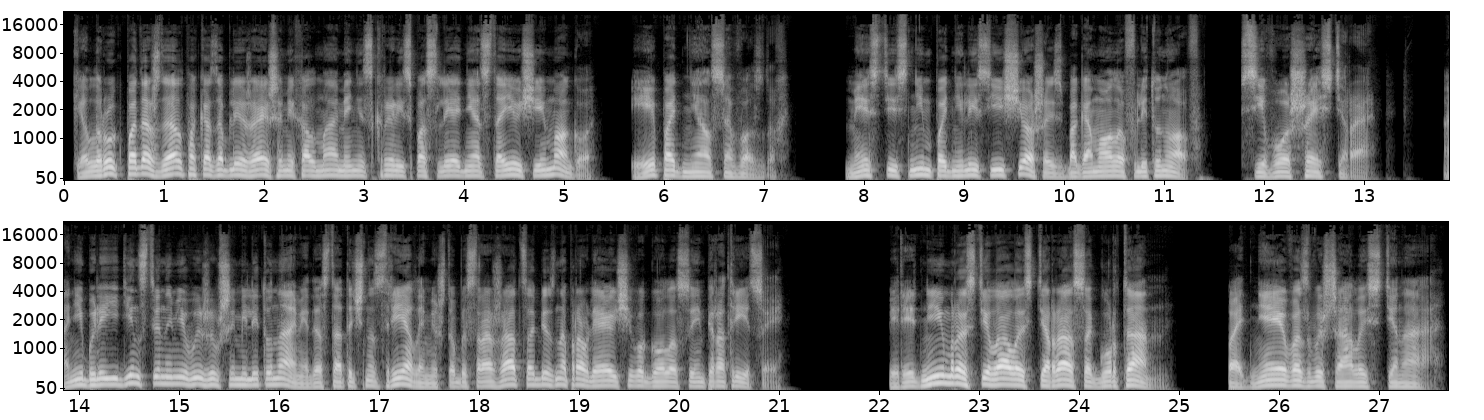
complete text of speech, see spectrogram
Келрук подождал, пока за ближайшими холмами не скрылись последние отстающие Могу, и поднялся в воздух. Вместе с ним поднялись еще шесть богомолов-летунов. Всего шестеро. Они были единственными выжившими летунами, достаточно зрелыми, чтобы сражаться без направляющего голоса императрицы. Перед ним расстилалась терраса Гуртан. Под ней возвышалась стена.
